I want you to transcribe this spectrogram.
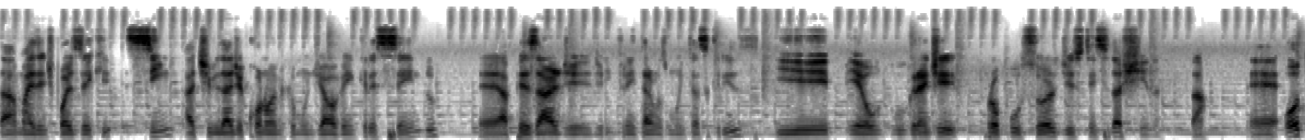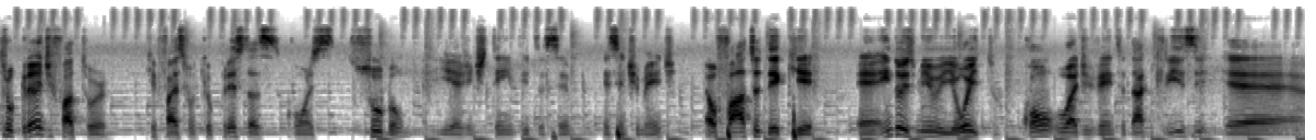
tá? mas a gente pode dizer que sim, a atividade econômica mundial vem crescendo é, apesar de, de, enfrentarmos muitas crises. E eu, o grande propulsor disso tem sido a China. Tá? É, outro grande fator que faz com que o preço das commodities subam, e a gente tem visto ser recentemente, é o fato de que é, em 2008, com o advento da crise é,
